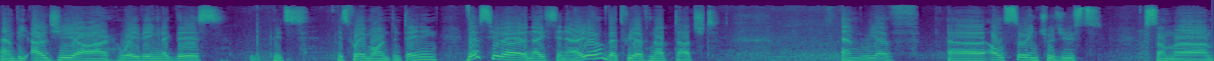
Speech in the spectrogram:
and the algae are waving like this. It's it's way more entertaining. There's still a nice scenario that we have not touched, and we have uh, also introduced some uh,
